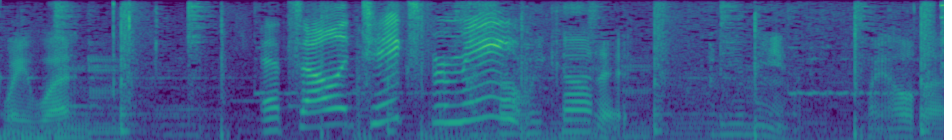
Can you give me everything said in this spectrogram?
Wait, what? That's all it takes for I me. thought we got it. What do you mean? Wait, hold up.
